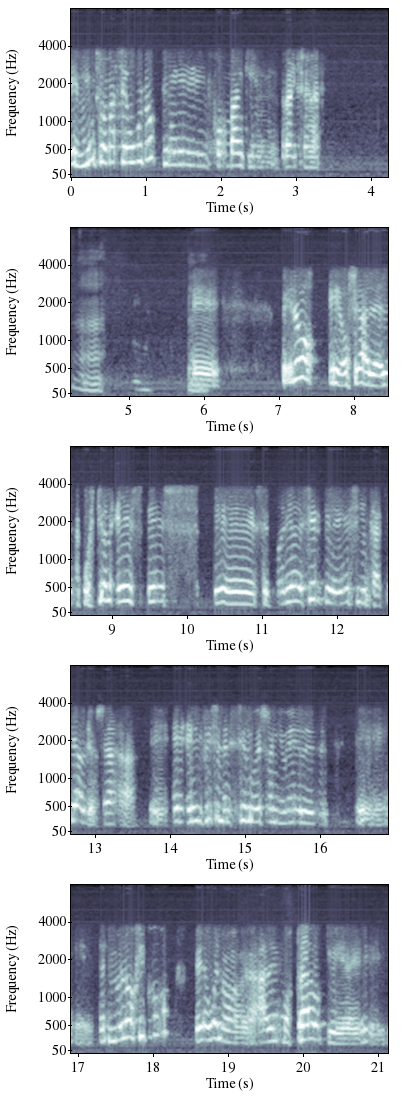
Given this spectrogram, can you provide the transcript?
es mucho más seguro que un home banking tradicional. Ah, eh, pero, eh, o sea, la, cuestión es, es eh, se podría decir que es inhackeable, o sea, es, difícil decirlo eso a nivel tecnológico, pero bueno, ha demostrado que,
